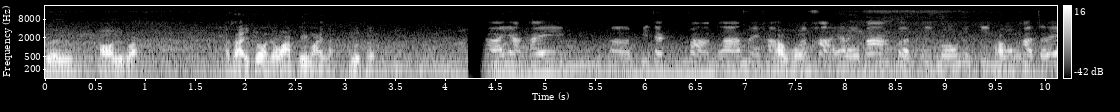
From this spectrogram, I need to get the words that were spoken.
เลยพอดีกว่า อาศัยช่วงจังหวะปีใหม่อะอยู่เถอะคะอยากให้เอ่อพี่แจ็คฝากร้านหน่อยค่ะครับผมว่าขายอะไรบ้างเปิดกี่โมงถึงกี่ครัโมบงผม ค่ะ จะได้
